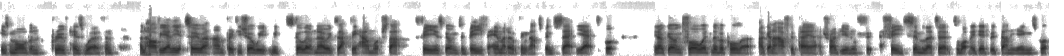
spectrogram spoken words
he's more than proved his worth. And and Harvey Elliott too. I'm pretty sure we, we still don't know exactly how much that fee is going to be for him. I don't think that's been set yet, but you know, going forward, Liverpool are, are going to have to pay a, a tribunal f- a fee similar to, to what they did with Danny Ings. But,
